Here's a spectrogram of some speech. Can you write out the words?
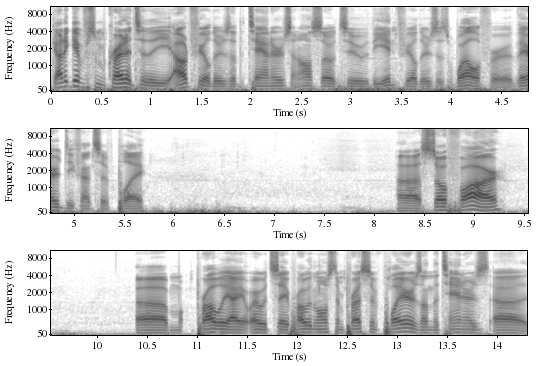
got to give some credit to the outfielders of the Tanners and also to the infielders as well for their defensive play. Uh, so far, um, probably I, I would say probably the most impressive players on the Tanners uh,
